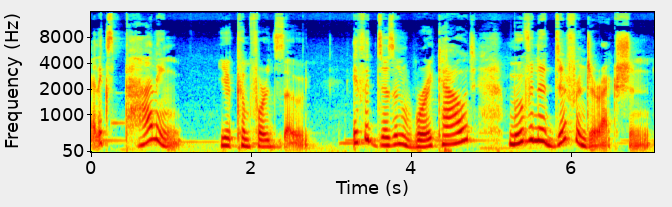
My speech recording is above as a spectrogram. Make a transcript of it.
and expanding your comfort zone. If it doesn't work out, move in a different direction.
